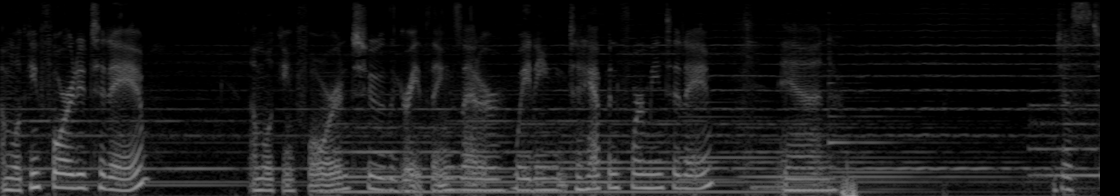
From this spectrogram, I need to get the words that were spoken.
I'm looking forward to today. I'm looking forward to the great things that are waiting to happen for me today. And just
